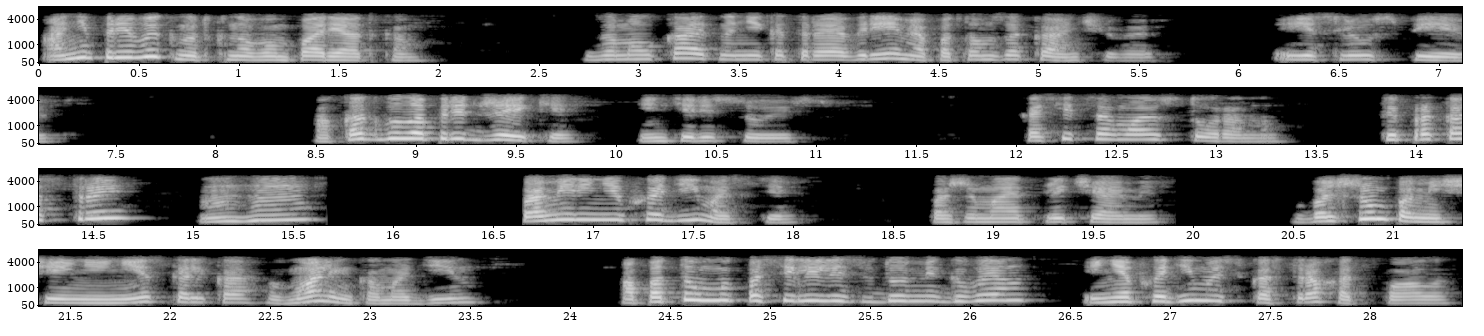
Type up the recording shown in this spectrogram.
Они привыкнут к новым порядкам. Замолкает на некоторое время, а потом заканчивает. Если успеют. А как было при Джеке? Интересуюсь. Косится в мою сторону. Ты про костры? Угу. По мере необходимости. Пожимает плечами. В большом помещении несколько, в маленьком один. А потом мы поселились в доме Гвен, и необходимость в кострах отпала.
